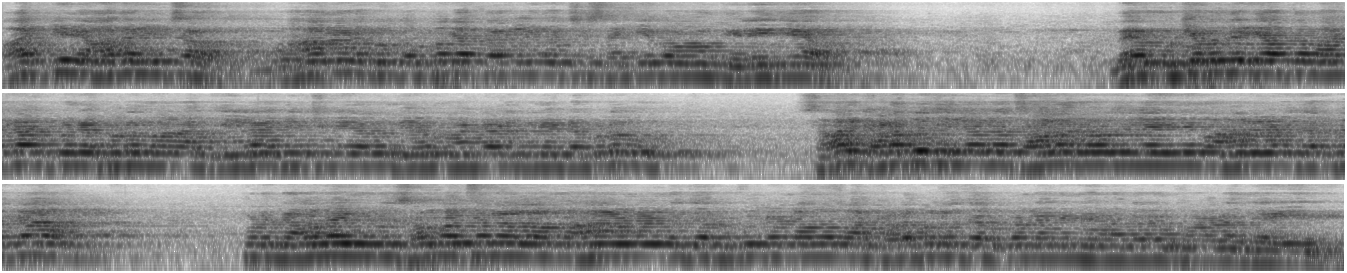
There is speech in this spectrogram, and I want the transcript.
పార్టీని ఆదరించాలి మహానాడుకు గొప్పగా తరలి వచ్చి సంఘీభావం తెలియజేయాలి. మేము ముఖ్యమంత్రి గారితో మాట్లాడుకునేప్పుడు మన జిల్లా అధ్యక్షుడు గారు మేము మాట్లాడుకునేటప్పుడు సార్ కడప జిల్లాలో చాలా రోజులైంది మహానాడు జరపక. ఇప్పుడు నలభై మూడు సంవత్సరాల మహానాడు జరుపుకుంటున్నాము మా కడపలో జరుపుకోండి మేమందరం కోరడం జరిగింది.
